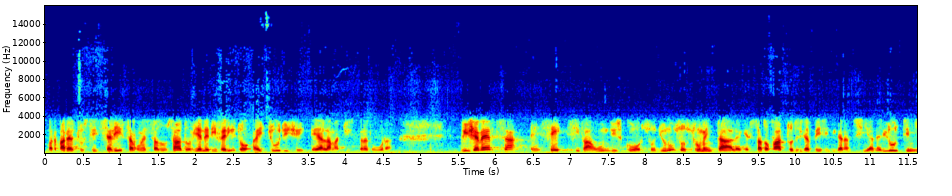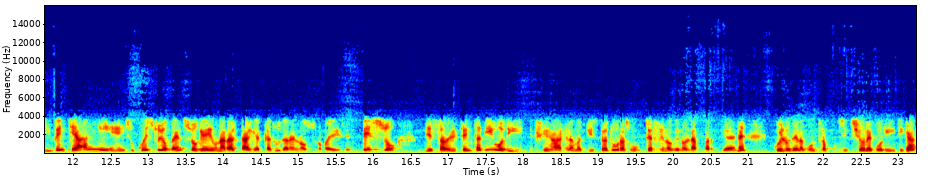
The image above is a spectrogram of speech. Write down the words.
barbaria giustizialista, come è stato usato, viene riferito ai giudici e alla magistratura. Viceversa, eh, se si fa un discorso di un uso strumentale che è stato fatto degli avvisi di garanzia negli ultimi 20 anni, eh, su questo io penso che è una realtà che è accaduta nel nostro Paese. Spesso vi è stato il tentativo di avvicinare la magistratura su un terreno che non le appartiene, quello della contrapposizione politica,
